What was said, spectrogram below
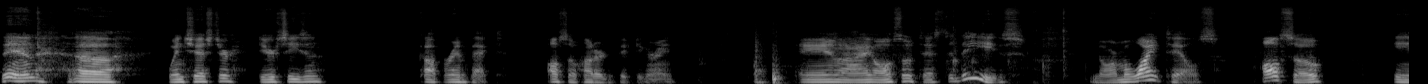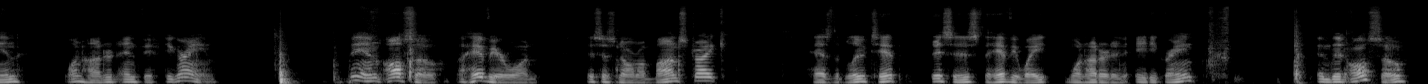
Then, uh, Winchester Deer Season Copper Impact, also 150 grain. And I also tested these Norma whitetails, also in 150 grain. Then also a heavier one. This is Norma Bond Strike, has the blue tip. This is the heavyweight 180 grain. And then also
